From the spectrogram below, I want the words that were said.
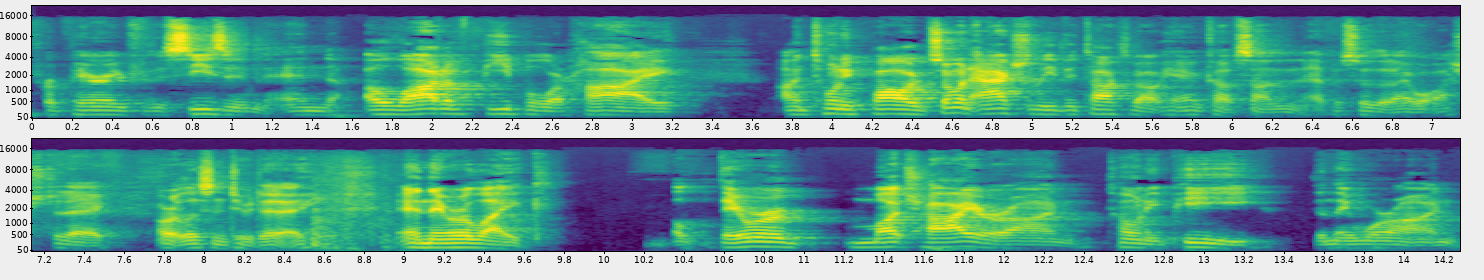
preparing for the season, and a lot of people are high on Tony Pollard. Someone actually even talked about handcuffs on an episode that I watched today or listened to today, and they were like, they were much higher on Tony P than they were on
